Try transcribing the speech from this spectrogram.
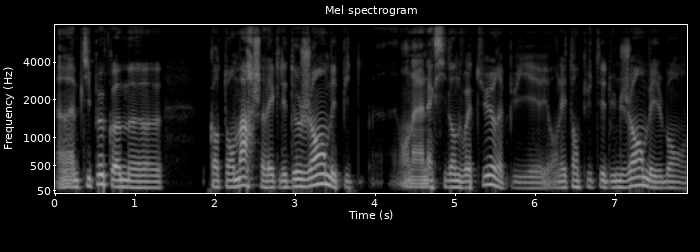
Hein, un petit peu comme euh, quand on marche avec les deux jambes et puis on a un accident de voiture et puis euh, on est amputé d'une jambe. Et bon,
